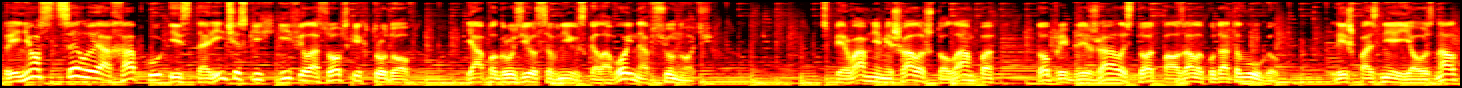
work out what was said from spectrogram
принес целую охапку исторических и философских трудов. Я погрузился в них с головой на всю ночь. Сперва мне мешало, что лампа то приближалась, то отползала куда-то в угол. Лишь позднее я узнал,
